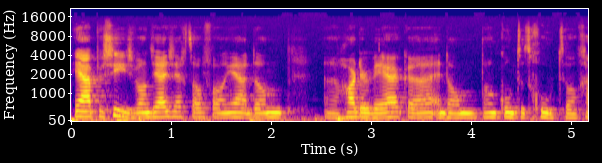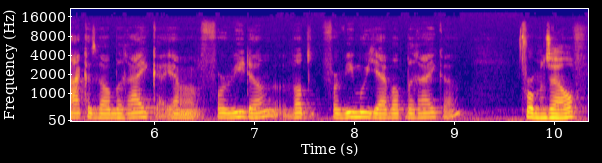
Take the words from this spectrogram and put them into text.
ja precies. Want jij zegt al van, ja, dan eh, harder werken en dan, dan komt het goed. Dan ga ik het wel bereiken. Ja, maar voor wie dan? Wat, voor wie moet jij wat bereiken? Voor mezelf.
